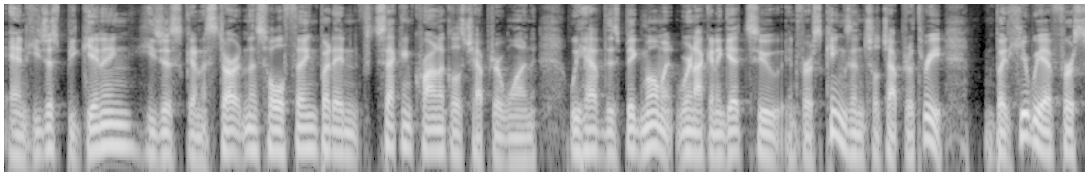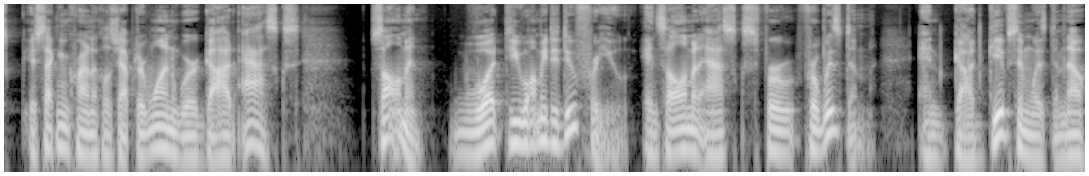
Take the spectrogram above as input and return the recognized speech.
and he's just beginning. He's just going to start in this whole thing. But in Second Chronicles chapter one, we have this big moment. We're not going to get to in First Kings until chapter three. But here we have First Second Chronicles chapter one, where God asks Solomon, "What do you want me to do for you?" And Solomon asks for for wisdom, and God gives him wisdom. Now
